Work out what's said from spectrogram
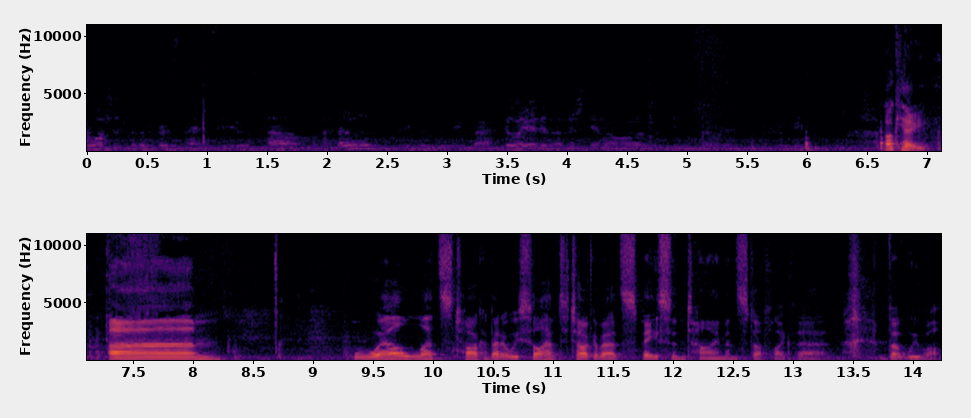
I watched it for the first time too. Um, I thought it was a pretty good movie, but I feel like I didn't understand a lot of the themes that were. Okay. Um, well, let's talk about it. We still have to talk about space and time and stuff like that, but we will.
